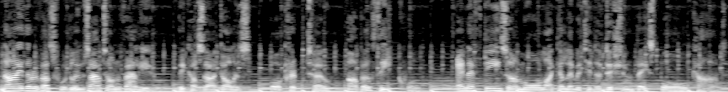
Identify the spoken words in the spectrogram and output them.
Neither of us would lose out on value, because our dollars, or crypto, are both equal. NFTs are more like a limited edition baseball card.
